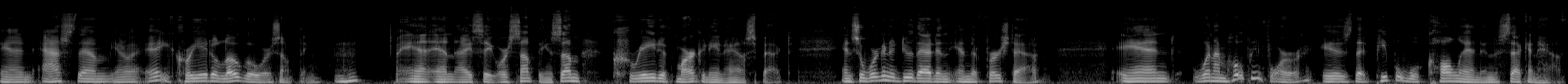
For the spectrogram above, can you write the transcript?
and ask them, you know, hey, create a logo or something. Mm-hmm. And, and I say, or something, some creative marketing aspect. And so we're going to do that in, in the first half. And what I'm hoping for is that people will call in in the second half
